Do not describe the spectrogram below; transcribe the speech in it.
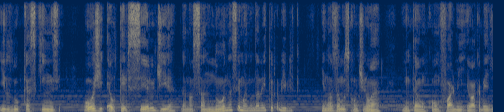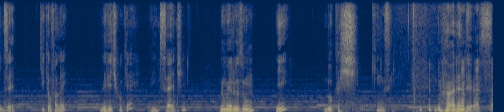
e Lucas 15. Hoje é o terceiro dia da nossa nona semana da leitura bíblica e nós vamos continuar então, conforme eu acabei de dizer. O que, que eu falei? Levítico o quê? 27, Números 1 e Lucas 15. Glória a Deus.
